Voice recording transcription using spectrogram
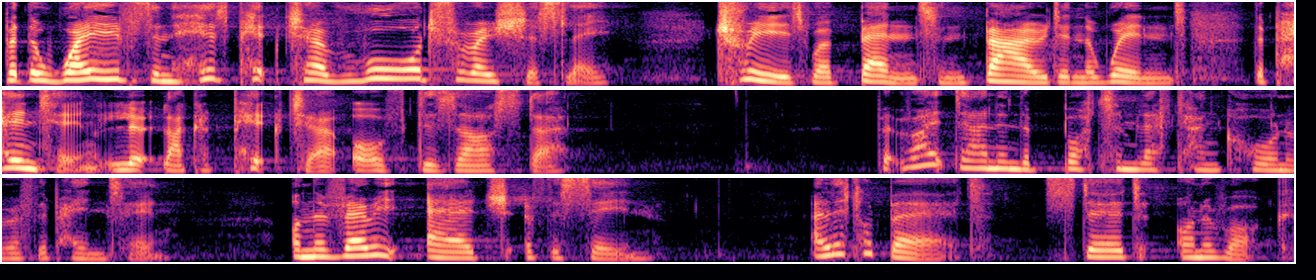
but the waves in his picture roared ferociously. Trees were bent and bowed in the wind. The painting looked like a picture of disaster. But right down in the bottom left hand corner of the painting, on the very edge of the scene, a little bird stood on a rock.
